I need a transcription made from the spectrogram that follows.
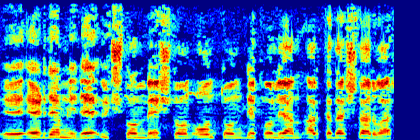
e, Erdemli'de 3 ton, 5 ton, 10 ton depolayan arkadaşlar var.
